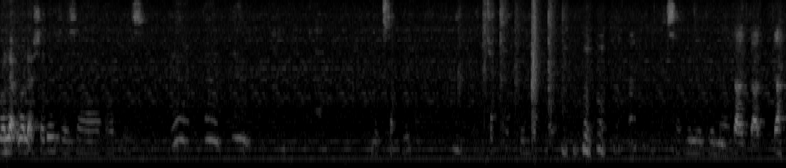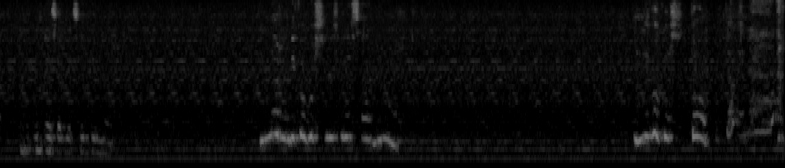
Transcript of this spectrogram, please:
Wala, wala siya doon sa, sa office. Ah, ah, ah. Nagsakit. Nagsakit. eh. Sabi Dadat ka. Ang sabi si Dinar. Dinar, hindi ko gusto yung sinasabi mo. Hindi ko gusto. Tangina.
